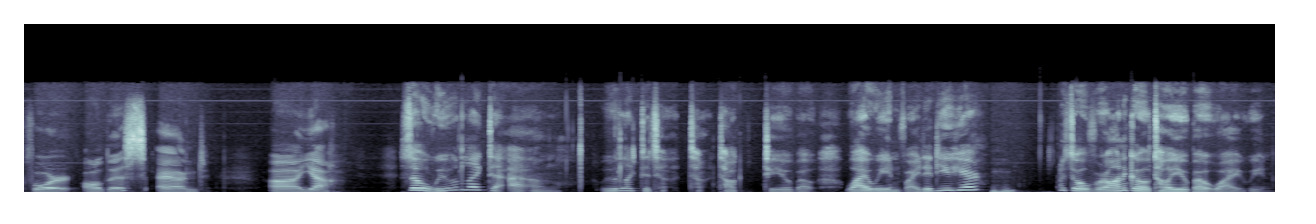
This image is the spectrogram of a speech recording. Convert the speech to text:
for all this, and uh, yeah. so we would like to uh, um we would like to t- t- talk to you about why we invited you here. So Veronica will tell you about why we invited you.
